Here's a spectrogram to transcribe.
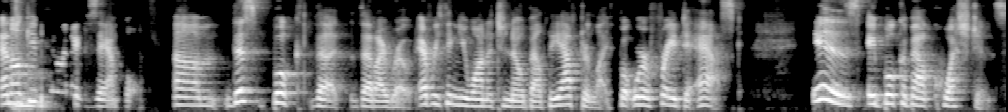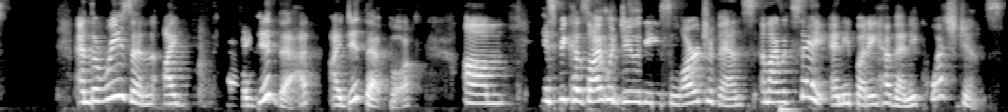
And I'll mm. give hmm. you an example. Um, this book that that I wrote, Everything You Wanted to Know About the Afterlife, but we're afraid to ask, is a book about questions. And the reason I I did that, I did that book, um, is because I would do these large events and I would say, anybody have any questions?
